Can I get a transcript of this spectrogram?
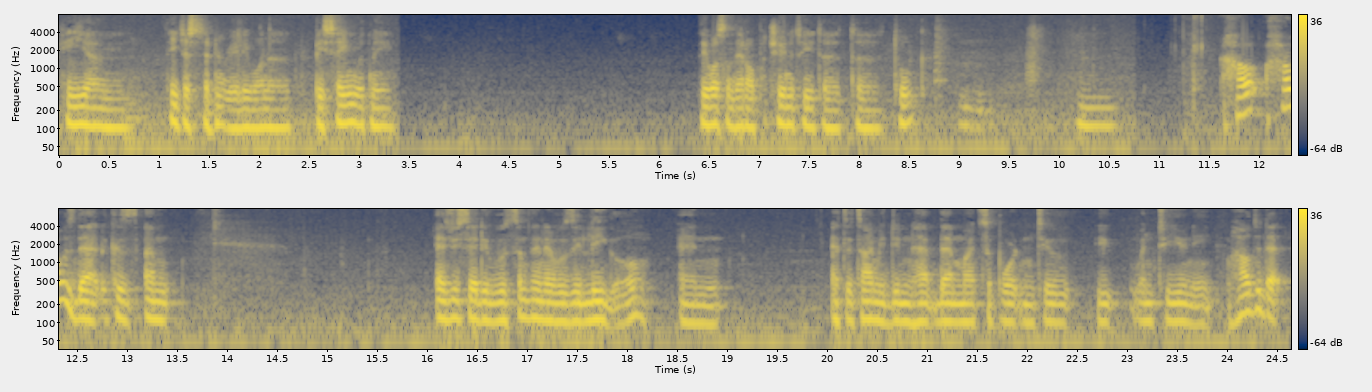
He um, he just didn't really want to be seen with me. There wasn't that opportunity to, to talk. Mm-hmm. Mm. How how is that? Because um, as you said, it was something that was illegal, and at the time you didn't have that much support until you went to uni. How did that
